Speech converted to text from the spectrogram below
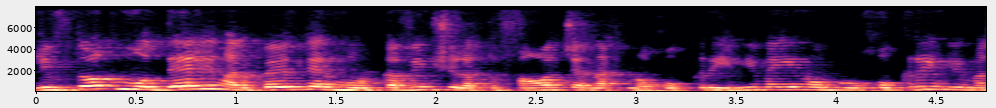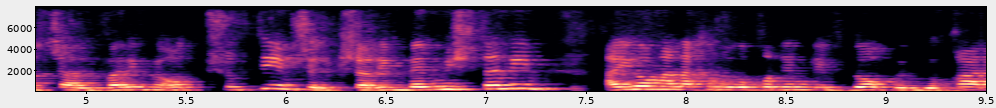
לבדוק מודלים הרבה יותר מורכבים של התופעות שאנחנו חוקרים. אם היינו חוקרים למשל דברים מאוד פשוטים של קשרים בין משתנים, היום אנחנו יכולים לבדוק במיוחד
